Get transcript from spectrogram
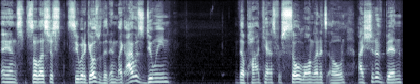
And so let's just see what it goes with it. And like I was doing the podcast for so long on its own, I should have been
